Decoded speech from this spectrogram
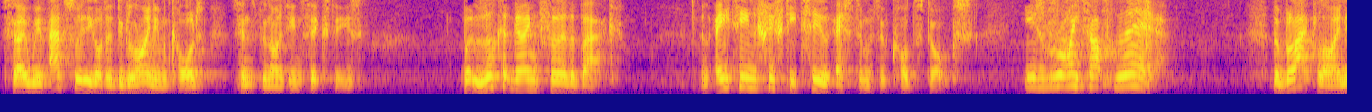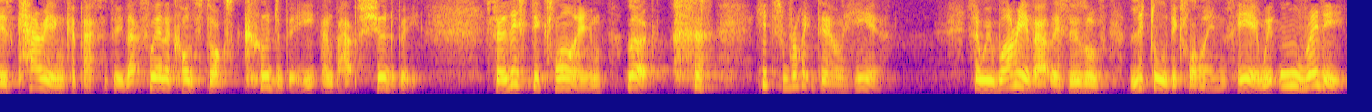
So we've absolutely got a decline in cod since the 1960s. But look at going further back. An 1852 estimate of cod stocks is right up there. The black line is carrying capacity. That's where the cod stocks could be and perhaps should be. So this decline, look, it's right down here. So we worry about this sort of little declines here. We're already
